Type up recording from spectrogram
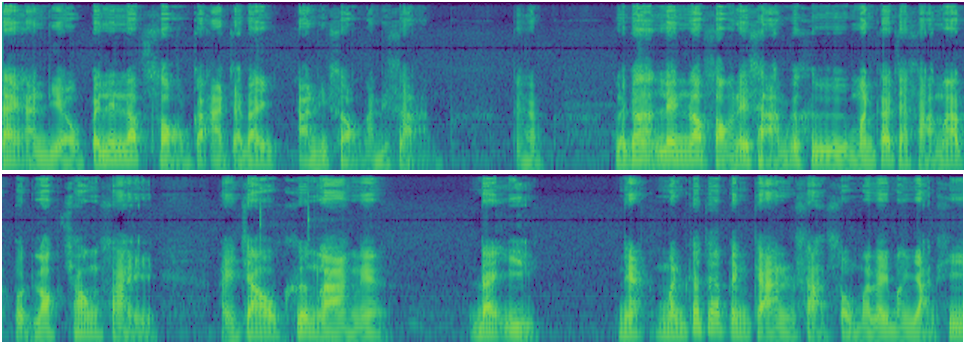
ได้อันเดียว ไปเล่นรอบสองก็อาจจะได้อันที่สองอันที่สามนะครับแล้วก็เล่นรอบสองได้สามก็คือมันก็จะสามารถปลดล็อกช่องใส่ไอ้เจ้าเครื่องรางเนี่ยได้อีกเนี่ยมันก็จะเป็นการสะสมอะไรบางอย่างที่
